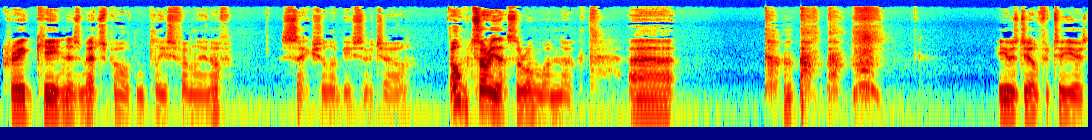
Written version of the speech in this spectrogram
Craig Keane is Metropolitan Police, funnily enough. Sexual abuse of a child. Oh, sorry, that's the wrong one now. Uh, he was jailed for two years.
